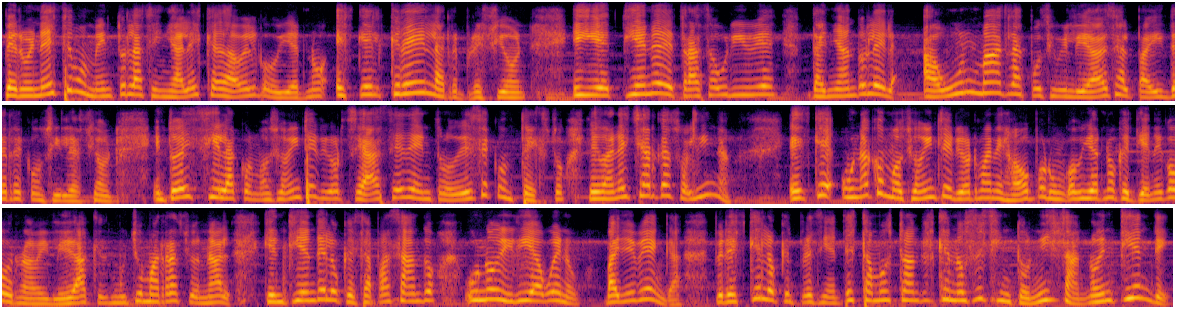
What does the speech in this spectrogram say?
Pero en este momento las señales que ha dado el gobierno es que él cree en la represión y tiene detrás a Uribe dañándole aún más las posibilidades al país de reconciliación. Entonces, si la conmoción interior se hace dentro de ese contexto, le van a echar gasolina. Es que una conmoción interior manejado por un gobierno que tiene gobernabilidad, que es mucho más racional, que entiende lo que está pasando, uno diría, bueno, vaya y venga. Pero es que lo que el presidente está mostrando es que no se sintoniza, no entiende.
